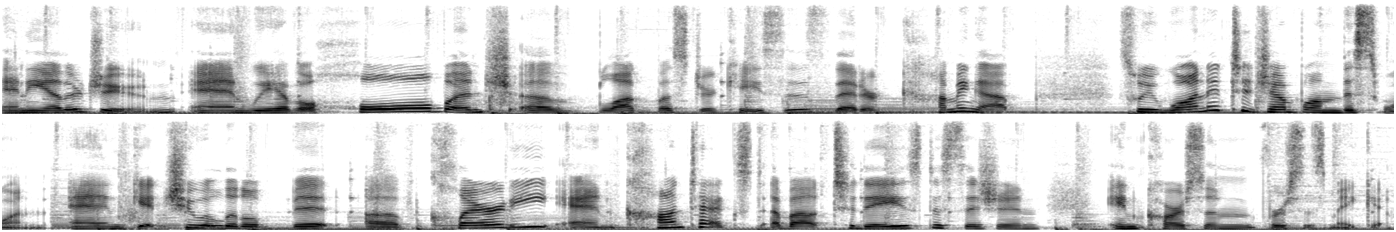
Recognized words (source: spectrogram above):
any other June, and we have a whole bunch of blockbuster cases that are coming up. So we wanted to jump on this one and get you a little bit of clarity and context about today's decision in Carson versus Makin.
